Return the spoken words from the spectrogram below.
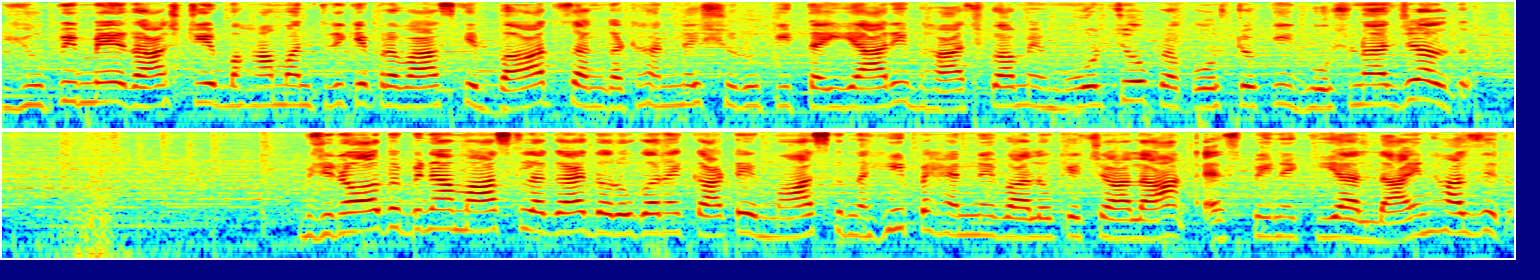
यूपी में राष्ट्रीय महामंत्री के प्रवास के बाद संगठन ने शुरू की तैयारी, भाजपा में मोर्चों, प्रकोष्ठों की घोषणा जल्द। बिजनौर में बिना मास्क लगाए दरोगा ने काटे मास्क नहीं पहनने वालों के चालान। एसपी ने किया लाइन हाजिर।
